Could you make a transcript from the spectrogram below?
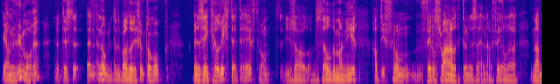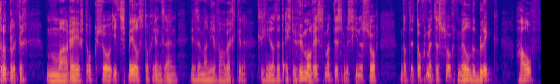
ja, een humor, hè. Het is, en, en ook, waardoor die film toch ook een zekere lichtheid heeft, want je zou op dezelfde manier had die film veel zwaarder kunnen zijn en veel uh, nadrukkelijker. Maar hij heeft ook zoiets speels toch in zijn, in zijn manier van werken. Ik zeg niet dat het echt humor is, maar het is misschien een soort, dat hij toch met een soort milde blik half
